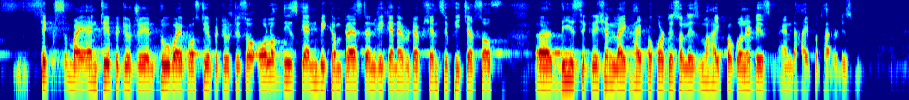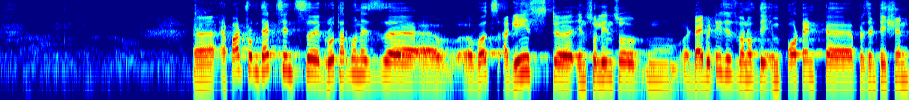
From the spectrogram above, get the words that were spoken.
6 by anterior pituitary and 2 by posterior pituitary. So all of these can be compressed and we can have deficiency features of uh, these secretion like hypocortisolism, hypogonadism and hypothyroidism. Uh, apart from that, since uh, growth hormone has, uh, uh works against uh, insulin, so um, diabetes is one of the important uh, presentation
